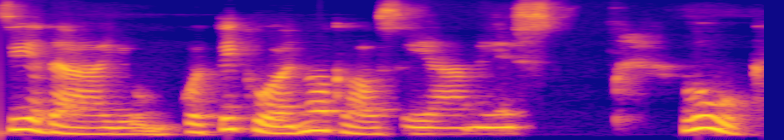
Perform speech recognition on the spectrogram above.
dziedājumu, ko tikko noklausījāmies. Lūk,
